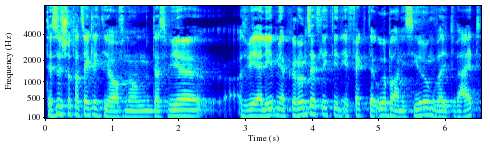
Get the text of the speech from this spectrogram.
Das ist schon tatsächlich die Hoffnung, dass wir, also wir erleben ja grundsätzlich den Effekt der Urbanisierung weltweit.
